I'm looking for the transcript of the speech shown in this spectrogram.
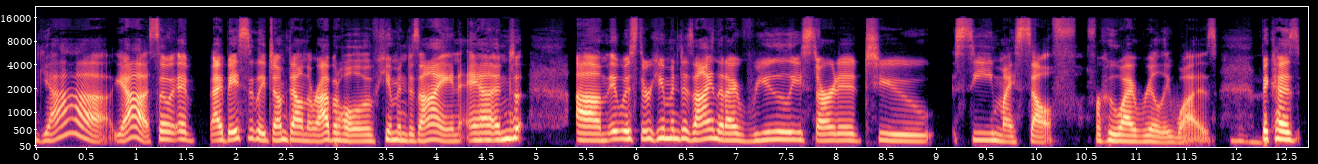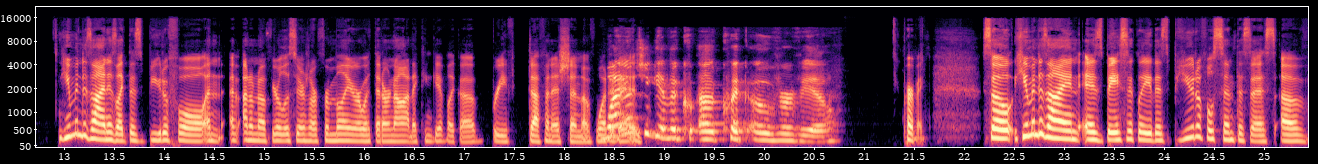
Yeah, yeah. So it, I basically jumped down the rabbit hole of human design, and um, it was through human design that I really started to see myself for who I really was. Because human design is like this beautiful, and I don't know if your listeners are familiar with it or not. I can give like a brief definition of what it is. Why don't you give a, a quick overview? Perfect. So, human design is basically this beautiful synthesis of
